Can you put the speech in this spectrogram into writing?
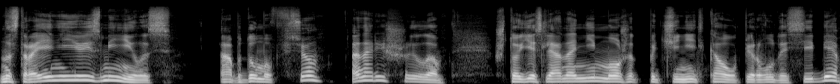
настроение ее изменилось. Обдумав все, она решила, что если она не может подчинить Каупервуда себе,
